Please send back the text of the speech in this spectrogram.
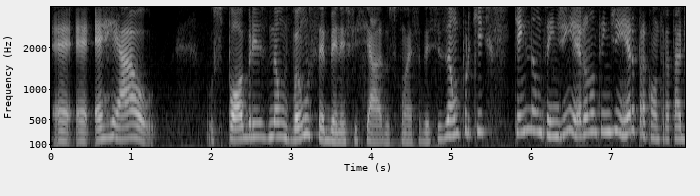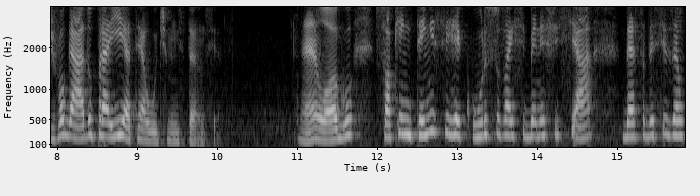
é, é, é real. Os pobres não vão ser beneficiados com essa decisão, porque quem não tem dinheiro não tem dinheiro para contratar advogado para ir até a última instância. Né? Logo, só quem tem esse recurso vai se beneficiar dessa decisão.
